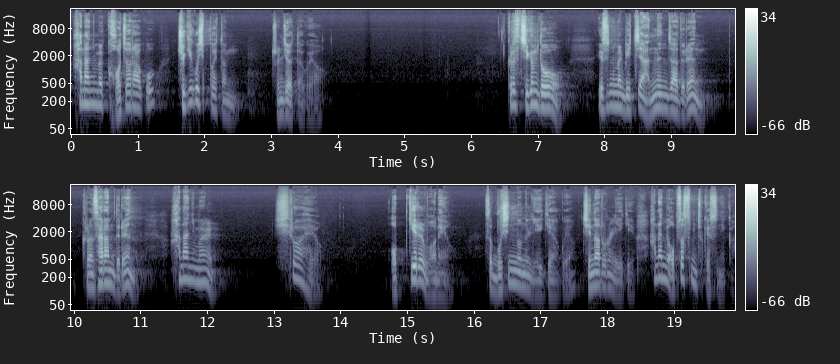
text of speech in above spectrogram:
하나님을 거절하고 죽이고 싶어 했던 존재였다고요. 그래서 지금도 예수님을 믿지 않는 자들은 그런 사람들은 하나님을 싫어해요. 없기를 원해요. 그래서 무신론을 얘기하고요. 진화론을 얘기해요. 하나님이 없었으면 좋겠으니까.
